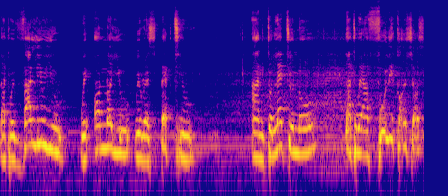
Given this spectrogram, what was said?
that we value you, we honor you, we respect you, and to let you know that we are fully conscious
